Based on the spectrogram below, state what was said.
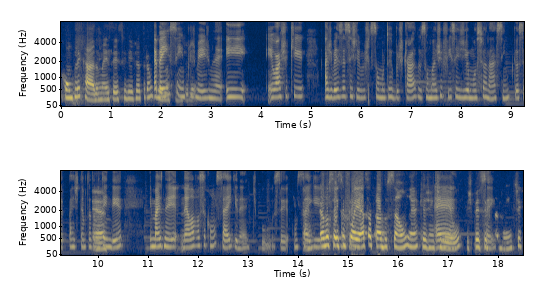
complicado, mas esse livro é tranquilo. É bem assim, simples mesmo, né? E eu acho que às vezes esses livros que são muito rebuscados são mais difíceis de emocionar, assim, porque você perde tempo tentando É. entender. E mas ne- nela você consegue, né? Tipo, você consegue. É. Eu não sei se foi essa tradução, né, que a gente É, leu especificamente.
